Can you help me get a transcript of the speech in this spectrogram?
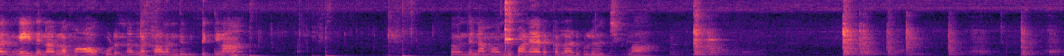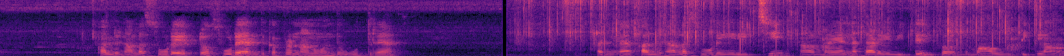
பாருங்கள் இது நல்லா மாவு கூட நல்லா கலந்து விட்டுக்கலாம். இப்போ வந்து நம்ம வந்து பனையாரக்கல் அடுப்பில் வச்சுக்கலாம். கல் நல்லா சூடாயிட்டோம் சூடாயிருந்ததுக்கப்புறம் நான் வந்து ஊற்றுறேன் பாருங்கள் கல் நல்லா சூடேறிச்சு. நம்ம எண்ணெய் தடவி விட்டு இப்போ வந்து மாவு ஊற்றிக்கலாம்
